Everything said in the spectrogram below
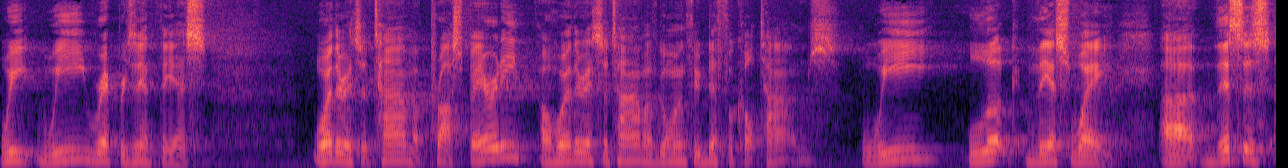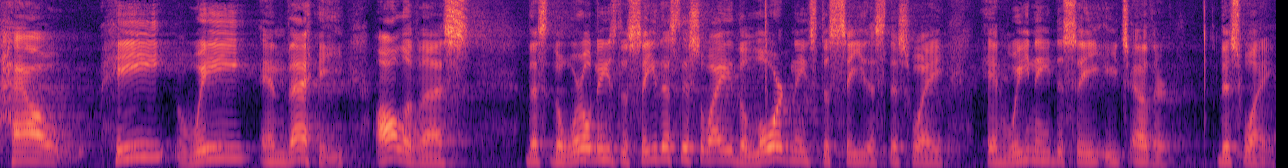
We, we represent this, whether it's a time of prosperity or whether it's a time of going through difficult times. We look this way. Uh, this is how he, we, and they, all of us, this, the world needs to see this this way. The Lord needs to see this this way. And we need to see each other this way.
